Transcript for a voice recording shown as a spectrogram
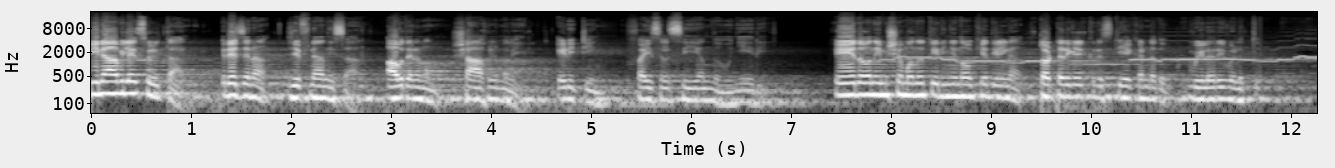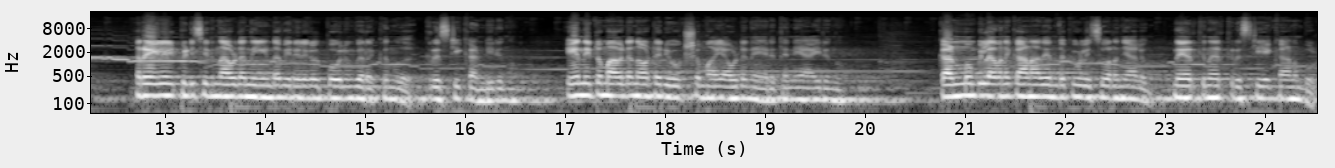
കിനാവിലെ സുൽത്താൻ രചന ജിഫ്ന നിസാർ. അവതരണം Shahul Malayil editing Faisal C M Noonjeri. ഏതോ നിമിഷം ഒന്ന് തിരിഞ്ഞു നോക്കിയ ദിൽന തൊട്ടരികിൽ ക്രിസ്റ്റിയെ കണ്ടതും വിളറി വെളുത്തു. റെയിലിൽ പിടിച്ചിരുന്ന അവളുടെ നീണ്ട വിരലുകൾ പോലും വിറക്കുന്നത് ക്രിസ്റ്റി കണ്ടിരുന്നു. എന്നിട്ടും അവന്റെ നോട്ടം രൂക്ഷമായി അവളുടെ നേരെ തന്നെയായിരുന്നു കൺമുമ്പിൽ അവനെ കാണാതെ എന്തൊക്കെ വിളിച്ചു പറഞ്ഞാലും നേർക്കുനേർ ക്രിസ്റ്റിയെ കാണുമ്പോൾ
